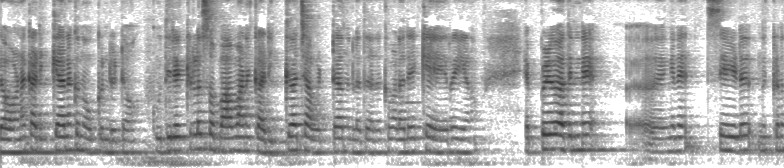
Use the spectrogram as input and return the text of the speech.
ഡോണ കടിക്കാനൊക്കെ നോക്കുന്നുണ്ട് കേട്ടോ കുതിരക്കുള്ള സ്വഭാവമാണ് കടിക്കുക ചവിട്ടുക എന്നുള്ളത്. അതൊക്കെ വളരെ കെയർ ചെയ്യണം. എപ്പോഴും അതിന്റെ ഇങ്ങനെ സൈഡ് നിൽക്കുന്ന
